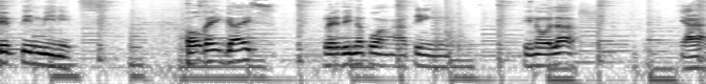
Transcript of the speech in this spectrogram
15 minutes. Okay guys, ready na po ang ating tinola. Yan.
